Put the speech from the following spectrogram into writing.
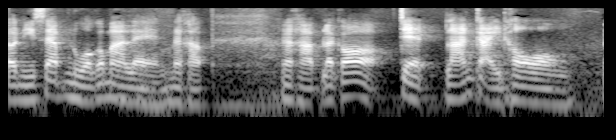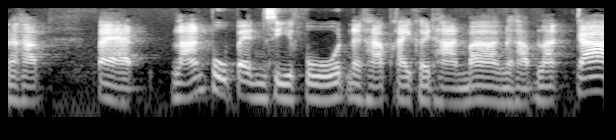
ตอนนี้แซบนัวก็มาแรงนะครับนะครับ แล้วก็เจ็ดร้านไก่ทองนะครับแปด ร้านปูเป็นซีฟู้ดนะครับใครเคยทานบ้างนะครับร้านเก้า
